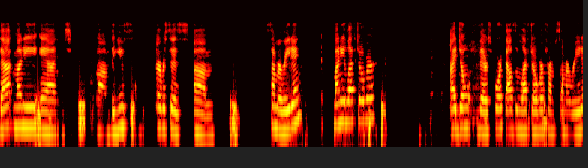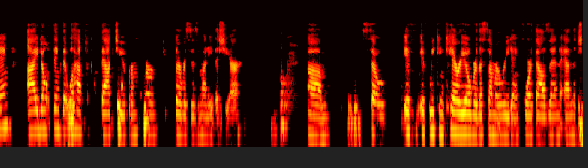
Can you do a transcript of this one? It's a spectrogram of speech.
that money and, um, the youth services, um, summer reading money left over. I don't, there's four thousand left over from summer reading. I don't think that we'll have to come back to you for more youth services money this year. Okay. Um, so if, if we can carry over the summer reading, four thousand and the Ch-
